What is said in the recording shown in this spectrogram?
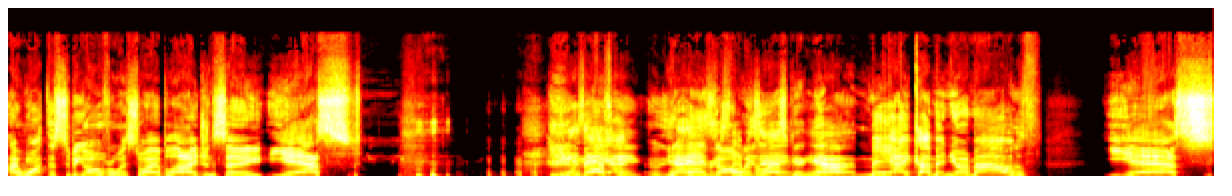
I want this to be over with, so I oblige and say, yes. He is May I- asking. yeah, Every he's always asking. Yeah. May I come in your mouth? Yes.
